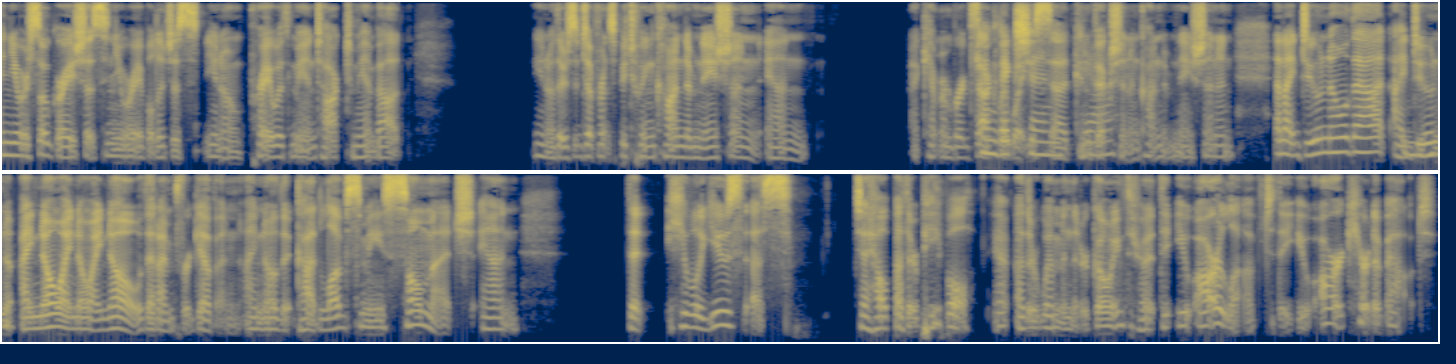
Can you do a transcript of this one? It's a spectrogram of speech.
and you were so gracious and you were able to just you know pray with me and talk to me about you know there's a difference between condemnation and I can't remember exactly conviction, what you said, conviction yeah. and condemnation. And and I do know that. I mm-hmm. do know, I know I know I know that I'm forgiven. I know that God loves me so much and that he will use this to help other people, other women that are going through it that you are loved, that you are cared about.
